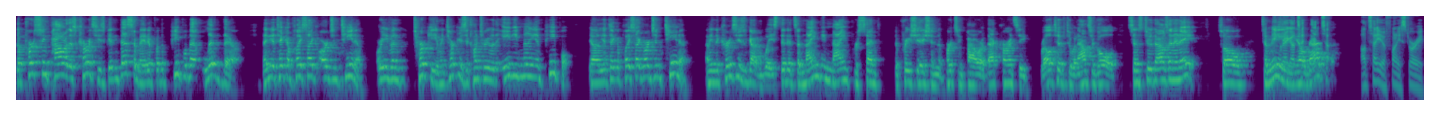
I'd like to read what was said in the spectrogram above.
the purchasing power of this currency is getting decimated for the people that live there. Then you take a place like Argentina or even Turkey. I mean, Turkey is a country with 80 million people. You know, you take a place like Argentina. I mean, the currencies have gotten wasted. It's a 99% depreciation in the purchasing power of that currency relative to an ounce of gold since 2008. So to me, Greg, you know, that's. I'll, I'll, tell you a funny story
